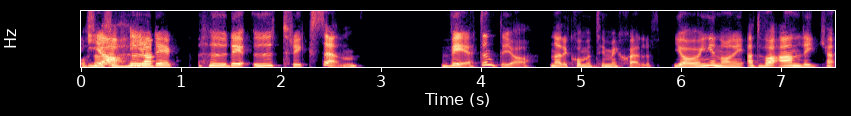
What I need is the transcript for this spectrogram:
Och sen ja, så hur, ja. det, hur det uttrycks sen, vet inte jag när det kommer till mig själv. Jag har ingen aning. Att vara andlig kan,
